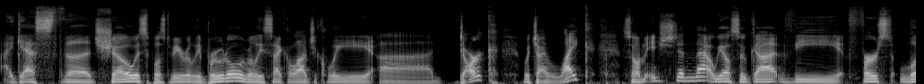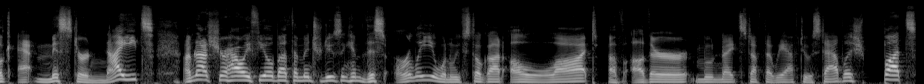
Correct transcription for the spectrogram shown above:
I guess the show is supposed to be really brutal, really psychologically uh, dark, which I like. So I'm interested in that. We also got the first look at Mr. Knight. I'm not sure how I feel about them introducing him this early when we've still got a lot of other Moon Knight stuff that we have to establish. But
